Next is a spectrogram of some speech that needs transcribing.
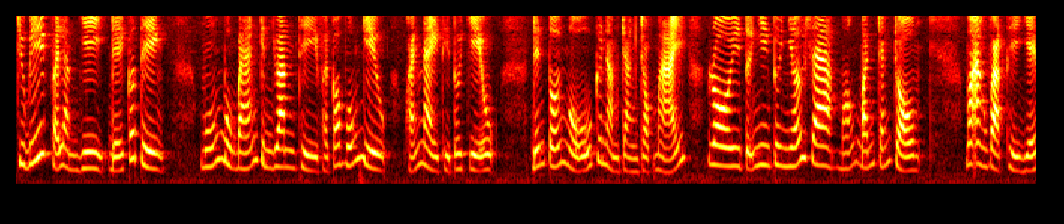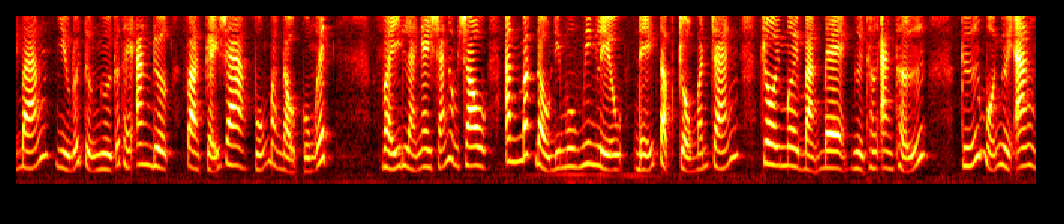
chưa biết phải làm gì để có tiền. Muốn buôn bán kinh doanh thì phải có vốn nhiều, khoản này thì tôi chịu. Đến tối ngủ cứ nằm trằn trọc mãi, rồi tự nhiên tôi nhớ ra món bánh tráng trộn. Món ăn vặt thì dễ bán, nhiều đối tượng người có thể ăn được và kể ra vốn ban đầu cũng ít. Vậy là ngay sáng hôm sau, anh bắt đầu đi mua nguyên liệu để tập trộn bánh tráng, rồi mời bạn bè, người thân ăn thử. Cứ mỗi người ăn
